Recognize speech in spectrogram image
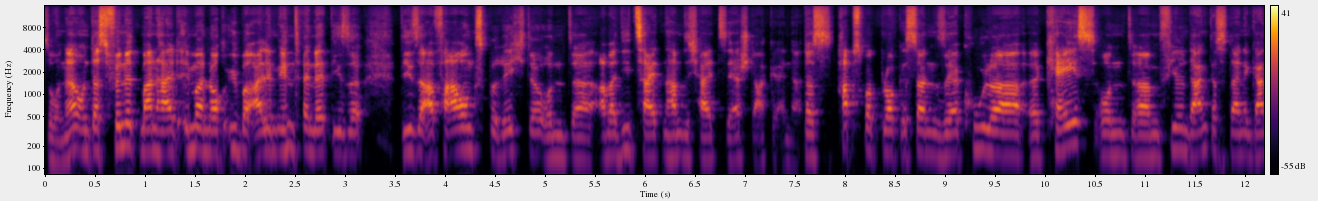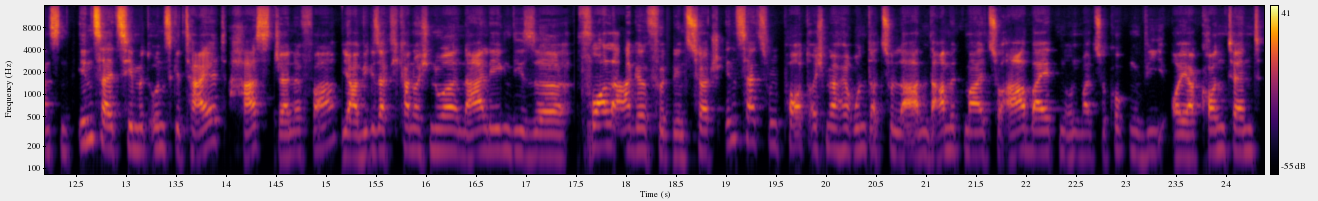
So, ne? Und das findet man halt immer noch überall im Internet, diese, diese Erfahrungsberichte. Und äh, aber die Zeiten haben sich halt sehr stark geändert. Das HubSpot-Blog ist dann ein sehr cooler äh, Case und ähm, vielen Dank, dass du deine ganzen Insights hier mit uns geteilt hast, Jennifer. Ja, wie gesagt, ich kann euch nur nahelegen, diese Vorlage für den Search Insights Report euch mal herunterzuladen, damit mal zu arbeiten und mal zu gucken, wie euer Content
